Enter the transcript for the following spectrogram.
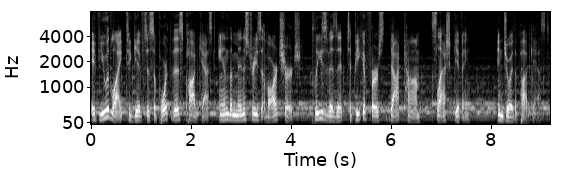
If you would like to give to support this podcast and the ministries of our church, please visit topekafirst.com slash giving. Enjoy the podcast.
